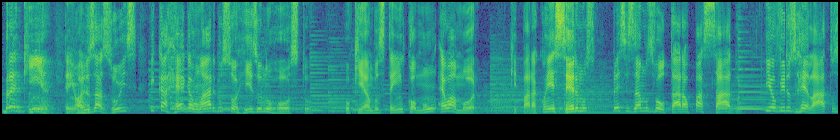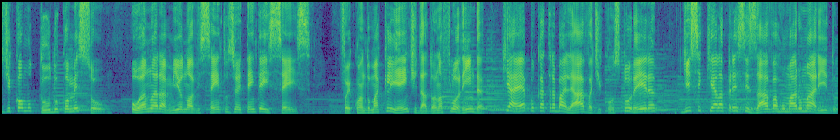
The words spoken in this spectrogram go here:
branquinha, tem olhos azuis e carrega um largo sorriso no rosto. O que ambos têm em comum é o amor, que para conhecermos precisamos voltar ao passado e ouvir os relatos de como tudo começou. O ano era 1986. Foi quando uma cliente da dona Florinda, que à época trabalhava de costureira, disse que ela precisava arrumar um marido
